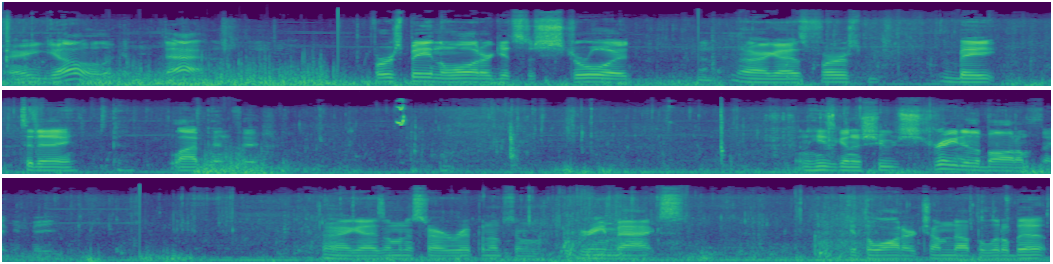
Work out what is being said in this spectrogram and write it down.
There you go. Look at that. First bait in the water gets destroyed. All right, guys. First bait today. Live pinfish. And he's gonna shoot straight to the bottom. Second bait. All right, guys. I'm gonna start ripping up some greenbacks. Get the water chummed up a little bit.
